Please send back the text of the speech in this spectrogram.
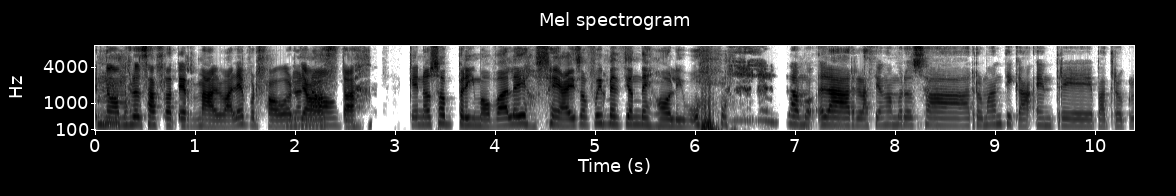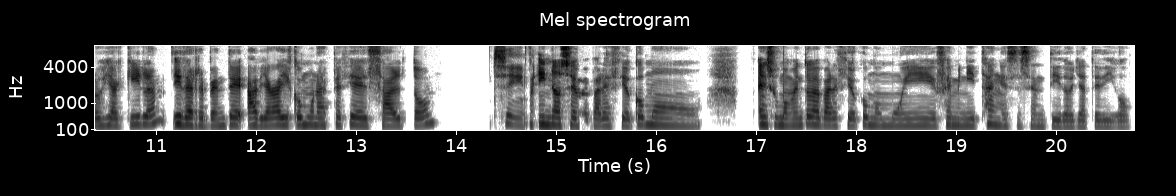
No amorosa fraternal, ¿vale? Por favor, No, ya no, basta. que no son primos, ¿vale? O sea, eso fue invención de Hollywood. La, relación amorosa romántica entre Patroclus y Aquiles y de repente había ahí como una especie de salto Sí, y no sé, me pareció como, en su momento me pareció como muy feminista en ese sentido, ya te digo.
